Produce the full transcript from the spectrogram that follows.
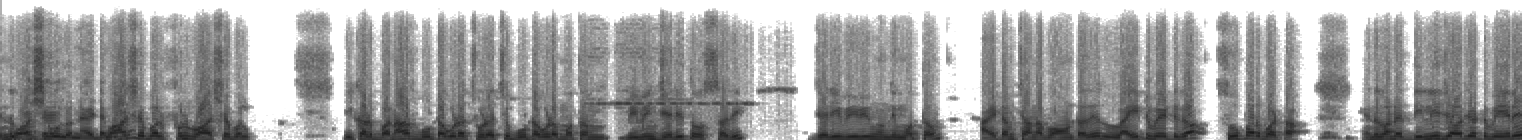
ఎందుకంటే వాషబుల్ ఫుల్ వాషబుల్ ఇక్కడ బనారస్ బూట కూడా చూడొచ్చు. బూట కూడా మొత్తం వివింగ్ జరీతో వస్తది. జరీ వివింగ్ ఉంది మొత్తం. ఐటమ్ చాలా బాగుంటది. లైట్ వెయిట్గా సూపర్ బట్ట. ఎందుకంటే ఢిల్లీ జార్జెట్ వేరే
